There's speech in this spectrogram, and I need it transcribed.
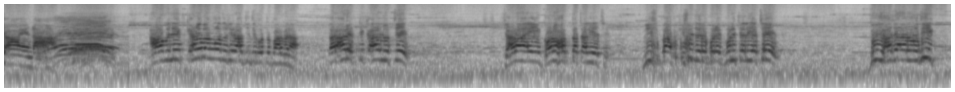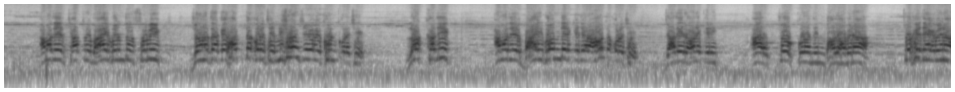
চায় না। আওয়ামী লীগ কেন বাংলাদেশে রাজনীতি করতে পারবে না? তার আরেকটি কারণ হচ্ছে, যারা এই গণহত্যা চালিয়েছে, নিষ্পাপ শিশুদের উপরে গুলি চালিয়েছে, দুই হাজারের অধিক আমাদের ছাত্র ভাই, বন্ধু, শ্রমিক জনতাকে হত্যা করেছে, নৃশংসভাবে খুন করেছে। লক্ষাধিক আমাদের ভাই বোনদেরকে যারা আহত করেছে, যাদের অনেকেরই আর চোখ কোনোদিন ভালো হবে না, চোখে দেখবে না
